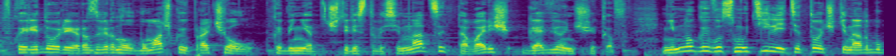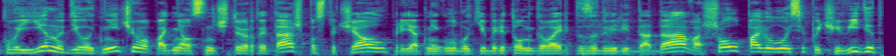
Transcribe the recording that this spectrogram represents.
В коридоре развернул бумажку и прочел «Кабинет 418, товарищ Говенщиков». Немного его смутили эти точки над буквой «Е», но делать нечего, поднялся на четвертый этаж, постучал, приятный глубокий баритон говорит из-за двери «да-да», вошел Павел Осипович и видит,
